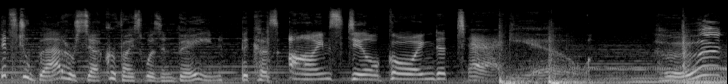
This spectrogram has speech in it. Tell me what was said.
It's too bad her sacrifice was in vain, because I'm still going to tag you. Huh?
